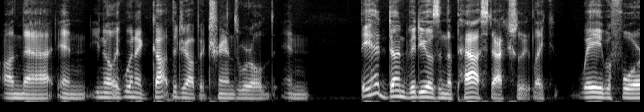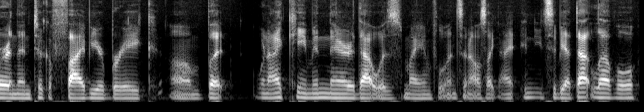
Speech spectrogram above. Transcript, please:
on that, and you know, like when I got the job at Transworld, and they had done videos in the past actually, like way before, and then took a five year break. Um, but when I came in there, that was my influence, and I was like, I, it needs to be at that level,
